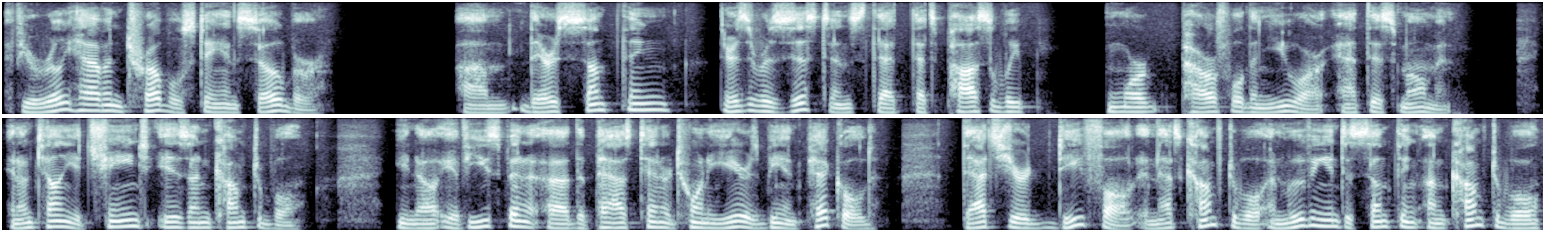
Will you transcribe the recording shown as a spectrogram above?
if you're really having trouble staying sober um, there's something there's a resistance that that's possibly more powerful than you are at this moment and I'm telling you change is uncomfortable. You know if you spend uh, the past 10 or 20 years being pickled that's your default and that's comfortable. And moving into something uncomfortable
